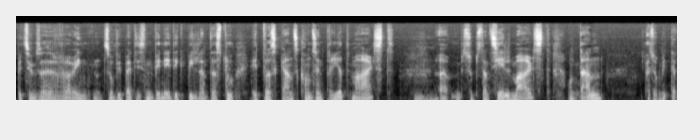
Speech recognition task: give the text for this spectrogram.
bzw. verwenden, so wie bei diesen Venedig-Bildern, dass du etwas ganz konzentriert malst, mhm. äh, substanziell malst und dann, also mit der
